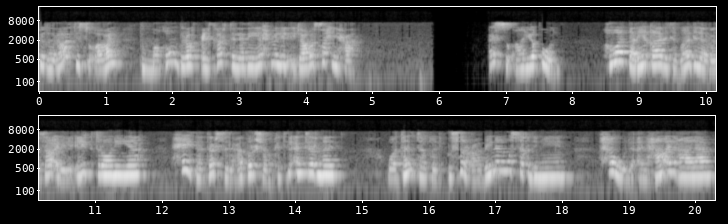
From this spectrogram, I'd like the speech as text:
بقراءة السؤال ثم قم برفع الكرت الذي يحمل الإجابة الصحيحة. السؤال يقول هو طريقة لتبادل الرسائل الإلكترونية حيث ترسل عبر شبكة الإنترنت وتنتقل بسرعة بين المستخدمين حول أنحاء العالم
